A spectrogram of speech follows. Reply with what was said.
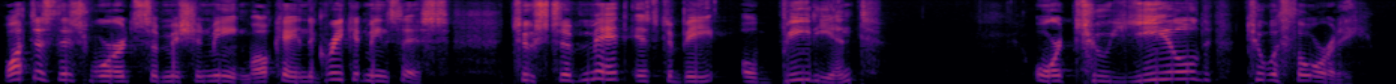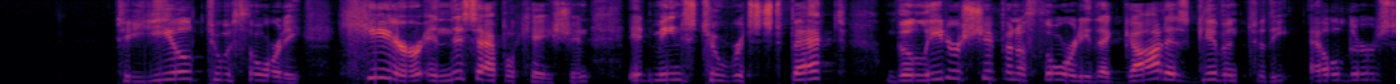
what does this word submission mean? Well, okay, in the Greek it means this. To submit is to be obedient or to yield to authority. To yield to authority. Here, in this application, it means to respect the leadership and authority that God has given to the elders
